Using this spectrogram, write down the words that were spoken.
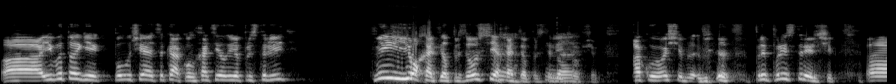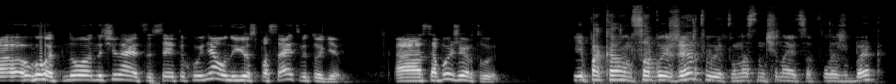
А, И в итоге, получается как, он хотел ее пристрелить? И ее хотел пристрелить, он всех Да, хотел пристрелить, да. в общем. Такой вообще, блин, при- пристрельщик. А, Вот, но начинается вся эта хуйня, он ее спасает в итоге, а собой жертвует. И пока он собой жертвует, у нас начинается флешбэк,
